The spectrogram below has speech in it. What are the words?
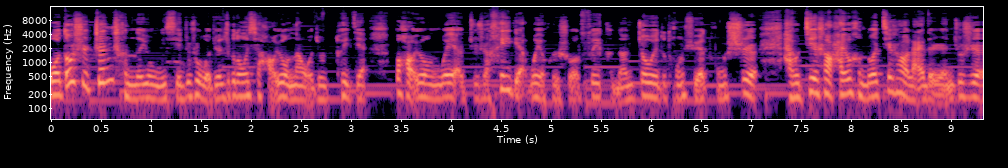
我都是真诚的用一些，就是我觉得这个东西好用，那我就推荐；不好用，我也就是黑点，我也会说。所以可能周围的同学、同事还有介绍，还有很多介绍来的人，就是，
